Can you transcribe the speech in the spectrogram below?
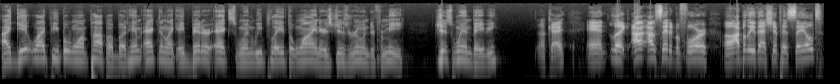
I get why people want Papa, but him acting like a bitter ex when we played the Whiners just ruined it for me. Just win, baby. Okay. And look, I, have said it before. Uh, I believe that ship has sailed.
